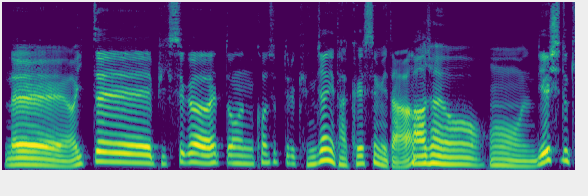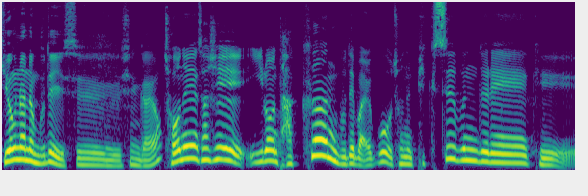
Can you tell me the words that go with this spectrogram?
네, 이때 빅스가 했던 컨셉들이 굉장히 다크했습니다. 맞아요. 어, 니엘 씨도 기억나는 무대 있으신가요? 저는 사실 이런 다크한 무대 말고 저는 빅스 분들의 그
